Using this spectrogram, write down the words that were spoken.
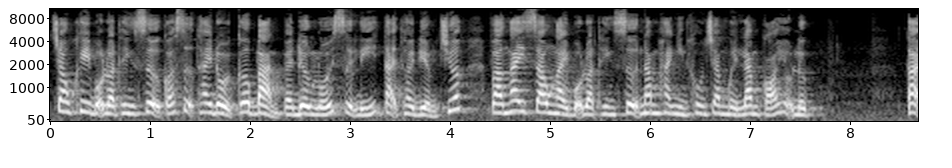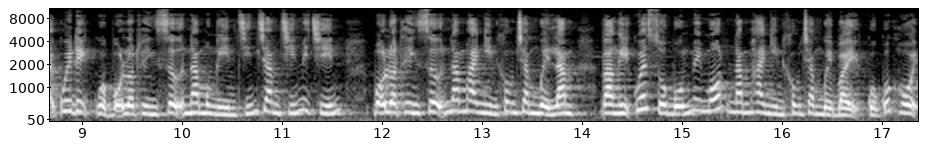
trong khi Bộ Luật Hình sự có sự thay đổi cơ bản về đường lối xử lý tại thời điểm trước và ngay sau ngày Bộ Luật Hình sự năm 2015 có hiệu lực. Tại quy định của Bộ Luật Hình sự năm 1999, Bộ Luật Hình sự năm 2015 và Nghị quyết số 41 năm 2017 của Quốc hội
